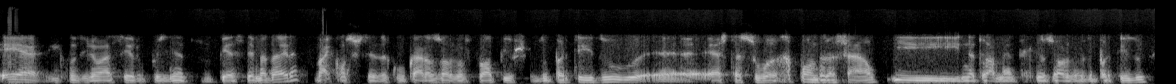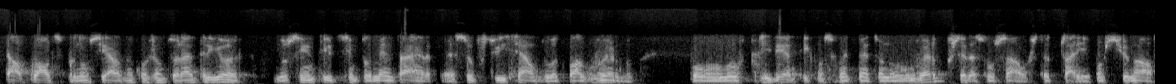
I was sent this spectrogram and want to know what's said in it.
é e continua a ser o presidente do PSD Madeira, vai com certeza colocar aos órgãos próprios do partido eh, esta sua reponderação e, naturalmente, que os órgãos do partido, tal qual se pronunciaram na conjuntura anterior, no sentido de se implementar a substituição do atual governo com um novo presidente e, consequentemente, um novo governo, por ser a solução estatutária e constitucional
